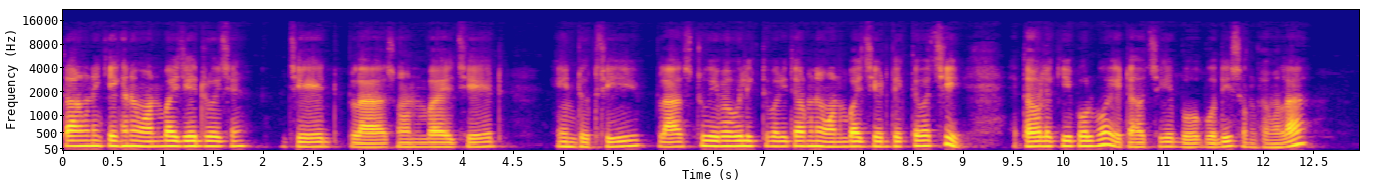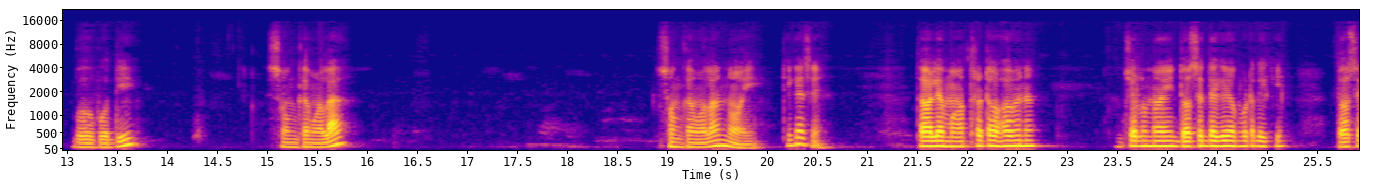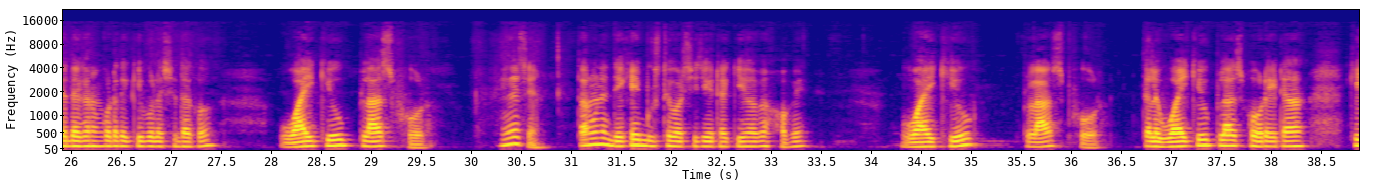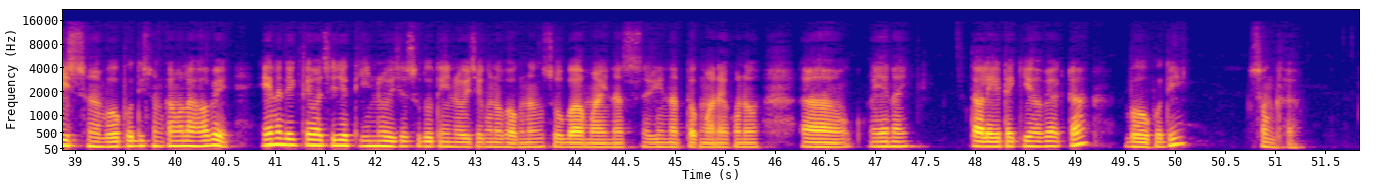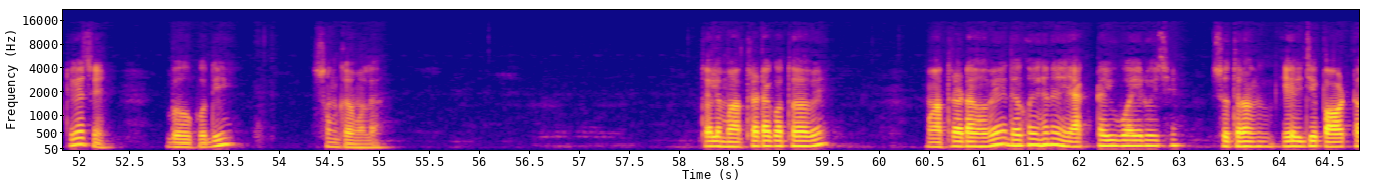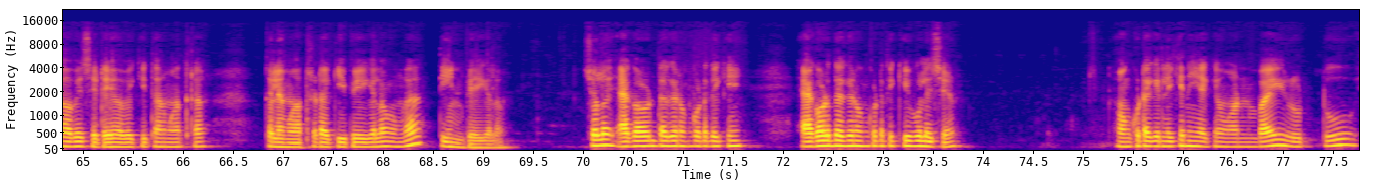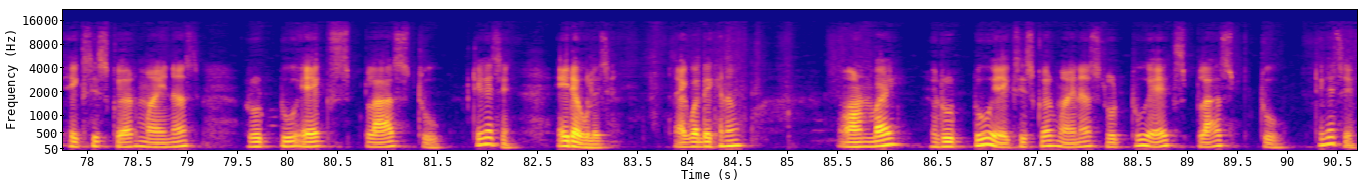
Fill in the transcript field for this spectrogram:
তার মানে কি এখানে ওয়ান বাই জেড রয়েছে? Z plus one by Z into three plus two এভাবে লিখতে পারি, তার মানে ওয়ান বাই জেড দেখতে পাচ্ছি? তাহলে কি বলব? এটা হচ্ছে কি বহুপদী সংখ্যামালা বহুপদী সংখ্যামালা সংখ্যামালা নয়, ঠিক আছে? তাহলে মাত্রাটাও হবে না। চলো নয়, দশের দাগের অঙ্কটা দেখি। দশের দাগের অঙ্কটাতে কি বলেছে দেখো? ওয়াই কিউব প্লাস ফোর ঠিক আছে? তার মানে দেখেই বুঝতে পারছি যে এটা কি হবে। হবে ওয়াই কিউব প্লাস ফোর তাহলে ওয়াই কিউব প্লাস ফোর এটা কি বহুপদী সংখ্যামালা হবে? এখানে দেখতে পাচ্ছি যে তিন রয়েছে, শুধু তিন রয়েছে, কোনো ভগ্নাংশ বা মাইনাস ঋণাত্মক মানে কোনো এ নাই। তাহলে এটা কি হবে একটা বহুপদী সংখ্যা, ঠিক আছে? বহুপদী সংখ্যামালা। তাহলে মাত্রাটা কত হবে? মাত্রাটা হবে, দেখো এখানে একটাই ওয়াই রয়েছে। সুতরাং এর যে পাওয়ারটা হবে সেটাই হবে কি তার মাত্রা? তাহলে মাত্রাটা কি পেয়ে গেলাম আমরা? তিন পেয়ে গেলাম। চলো এগারোর দাগের অঙ্কটা দেখি। এগারো দাগের অঙ্কটাতে কি বলেছে? অঙ্কটাকে লিখে নিই একে one by root two X square minus root two X plus two ঠিক আছে? এইটা বলেছে। একবার দেখে নাও। One by root two X square minus root two X plus two ঠিক আছে?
